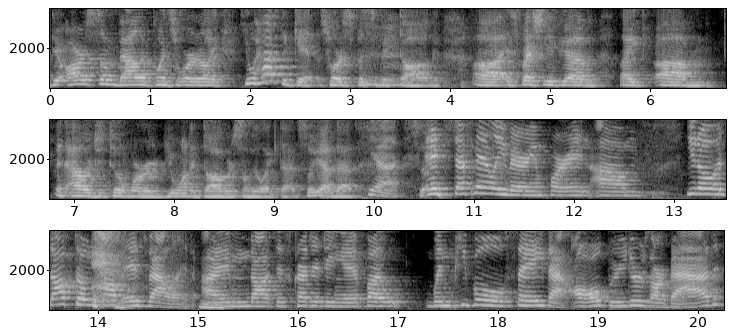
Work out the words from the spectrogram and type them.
there are some valid points where like you have to get a sort of specific dog, uh, especially if you have like um, an allergy to them or you want a dog or something like that. So yeah, that Yeah, So- it's definitely very important. Um, you know, adopt don't shop is valid. Mm-hmm. I'm not discrediting it, but when people say that all breeders are bad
